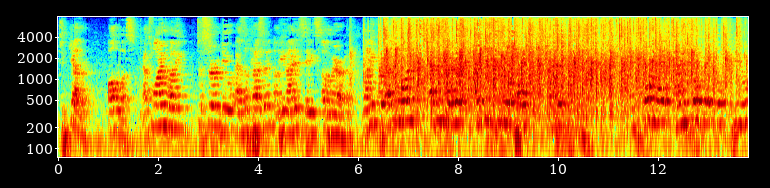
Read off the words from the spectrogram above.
together, all of us. That's why I'm running to serve you as the President of the United States of America. Running for everyone, everywhere, every single vote. And so like, I'm so grateful to you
